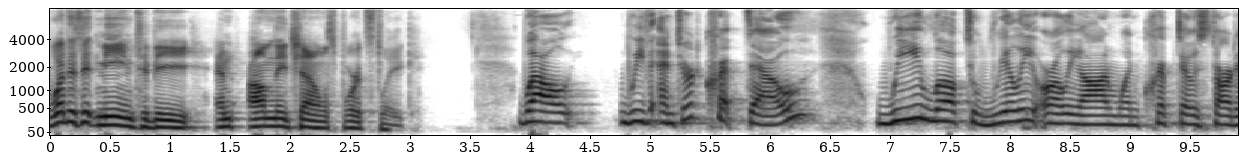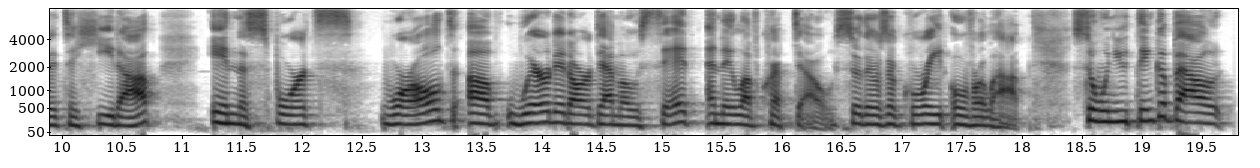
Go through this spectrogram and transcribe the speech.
What does it mean to be an omni-channel sports league? Well, we've entered crypto. We looked really early on when crypto started to heat up in the sports world of where did our demos sit and they love crypto. So there's a great overlap. So when you think about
